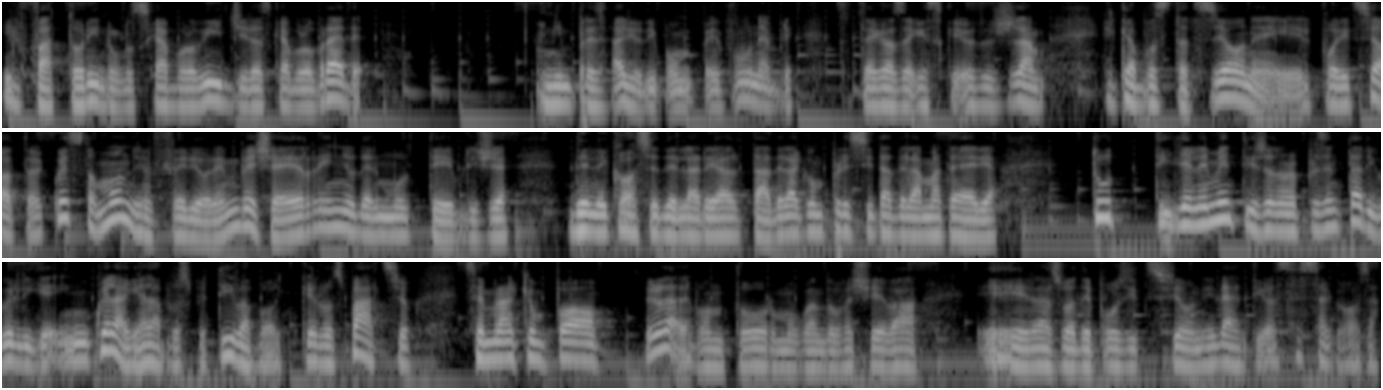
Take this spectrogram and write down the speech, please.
il fattorino, lo scapolo vigile, lo scapolo prete, l'impresario di pompe funebri, tutte le cose che scrive Duchamp, il capostazione, il poliziotto. E questo mondo inferiore invece è il regno del molteplice, delle cose della realtà, della complessità della materia. Tutti gli elementi sono rappresentati che, in quella che è la prospettiva poi, che è lo spazio. Sembra anche un po' Ricordate Pontormo quando faceva eh, la sua deposizione? Identico, la stessa cosa.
